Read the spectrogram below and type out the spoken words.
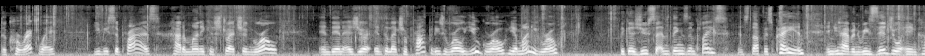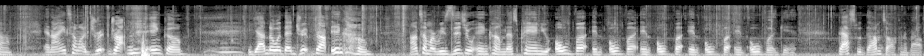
the correct way, you'd be surprised how the money can stretch and grow. And then as your intellectual properties grow, you grow, your money grow. Because you setting things in place and stuff is paying and you having residual income. And I ain't talking about drip drop income. Y'all know what that drip drop income I'm talking about residual income that's paying you over and over and over and over and over again. That's what I'm talking about.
